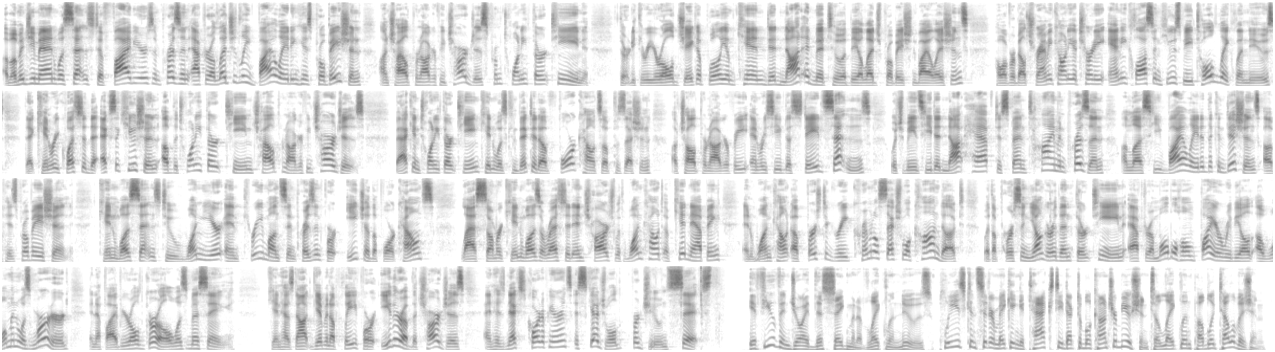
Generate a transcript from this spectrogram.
A Bemidji man was sentenced to five years in prison after allegedly violating his probation on child pornography charges from 2013. 33-year-old Jacob William Kinn did not admit to the alleged probation violations. However, Beltrami County Attorney Annie Clausen Huseby told Lakeland News that Kinn requested the execution of the 2013 child pornography charges. Back in 2013, Kinn was convicted of four counts of possession of child pornography and received a stayed sentence, which means he did not have to spend time in prison unless he violated the conditions of his probation. Kinn was sentenced to one year and three months in prison for each of the four counts. Last summer, Kinn was arrested and charged with one count of kidnapping and one count of first-degree criminal sexual conduct with a person younger than 13 after a mobile home fire revealed a woman was murdered and a five-year-old girl was missing. Kinn has not given a plea for either of the charges, and his next court appearance is scheduled for June 6th. If you've enjoyed this segment of Lakeland News, please consider making a tax-deductible contribution to Lakeland Public Television.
